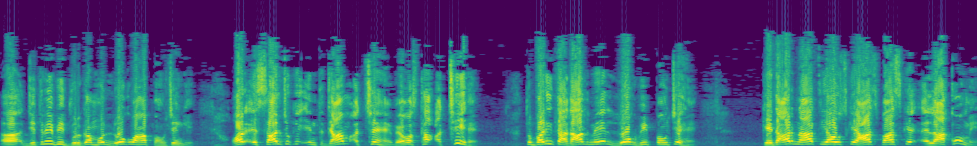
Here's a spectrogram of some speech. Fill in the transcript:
जितने भी दुर्गम हो, लोग वहाँ पहुँचेंगे। और इस साल चूँकि इंतज़ाम अच्छे हैं, व्यवस्था अच्छी है तो बड़ी तादाद में लोग भी पहुँचे हैं। केदारनाथ या उसके आसपास के इलाकों में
